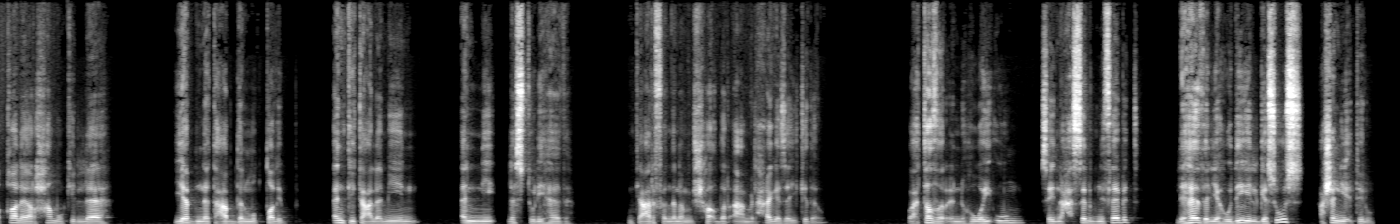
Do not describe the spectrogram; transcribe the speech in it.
فقال يرحمك الله يا ابنة عبد المطلب أنت تعلمين أني لست لهذا. أنت عارفة أن أنا مش هقدر أعمل حاجة زي كده. واعتذر أن هو يقوم سيدنا حسان بن ثابت لهذا اليهودي الجاسوس عشان يقتله.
